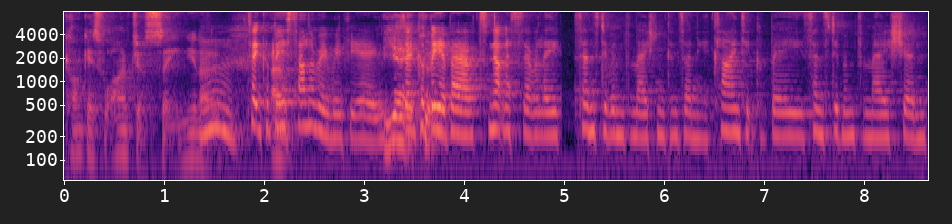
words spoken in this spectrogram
can't guess what I've just seen, you know. Mm. So it could be um, a salary review. Yeah, so it, it could, could be about not necessarily sensitive information concerning a client, it could be sensitive information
